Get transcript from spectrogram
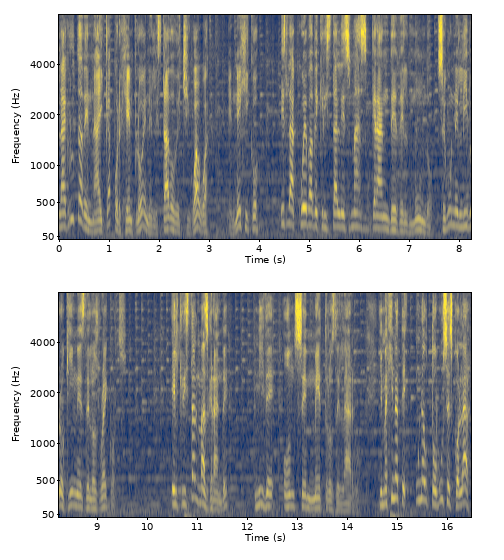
La gruta de Naica, por ejemplo, en el estado de Chihuahua, en México, es la cueva de cristales más grande del mundo, según el libro Guinness de los Records. El cristal más grande mide 11 metros de largo. Imagínate un autobús escolar,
